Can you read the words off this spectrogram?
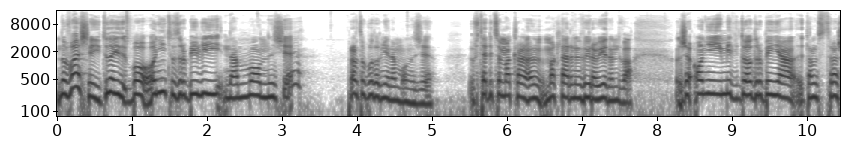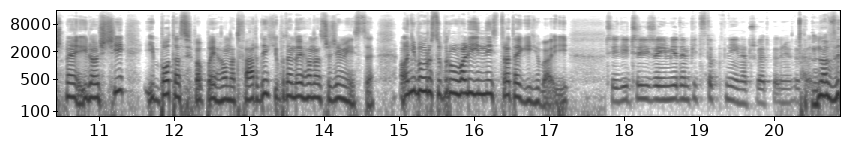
No właśnie, i tutaj, bo oni to zrobili na Monzie, prawdopodobnie na Monzie, wtedy co McLaren, McLaren wygrał 1-2, że oni mieli do odrobienia tam straszne ilości i Bottas chyba pojechał na twardych i potem dojechał na trzecie miejsce. Oni po prostu próbowali innej strategii chyba i Czyli, czyli, że im jeden pit stop mniej na przykład pewnie wypadł. no, wy,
